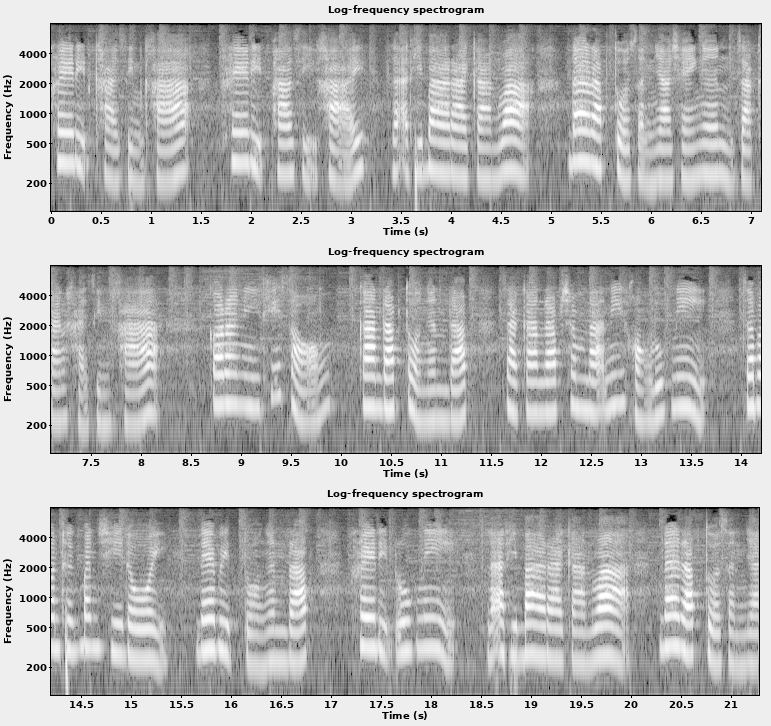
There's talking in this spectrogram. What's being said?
เครดิตขายสินค้า เครดิตภาษีขาย และอธิบายรายการว่า ได้รับตั๋วสัญญาใช้เงินจากการขายสินค้า กรณีที่ 2 การรับตั๋วเงินรับ จากการรับชำระหนี้ของลูกหนี้ จะบันทึกบัญชีโดย เดบิตตั๋วเงินรับ เครดิตลูกหนี้ และอธิบายรายการว่า ได้รับตั๋วสัญญา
